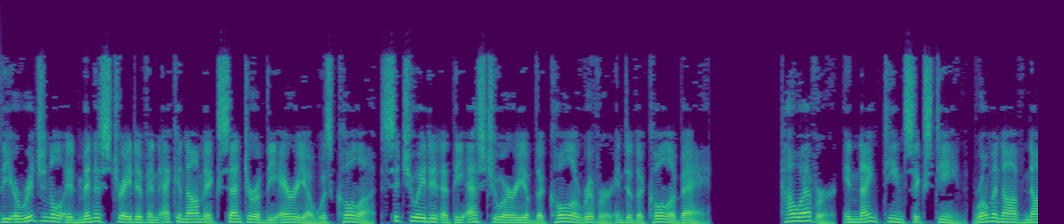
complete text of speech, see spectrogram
The original administrative and economic center of the area was Kola, situated at the estuary of the Kola River into the Kola Bay. However, in 1916, Romanov na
